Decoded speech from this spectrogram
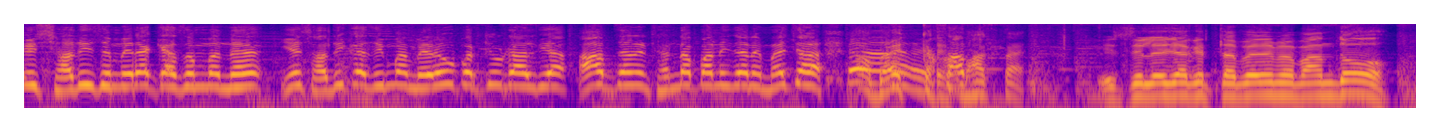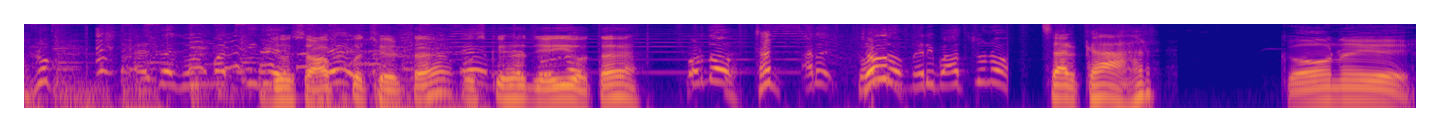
इस शादी से मेरा क्या संबंध है? ये शादी का जिम्मा मेरे ऊपर क्यों डाल दिया? आप जाने ठंडा पानी जाने मैं चला है? इसे ले जाके तबेले में बाँध दो। जो सांप को छेड़ता है उसके साथ यही होता है। छोड़ दो। अरे छोड़ दो मेरी बात सुनो। सरकार। कौन है ये?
